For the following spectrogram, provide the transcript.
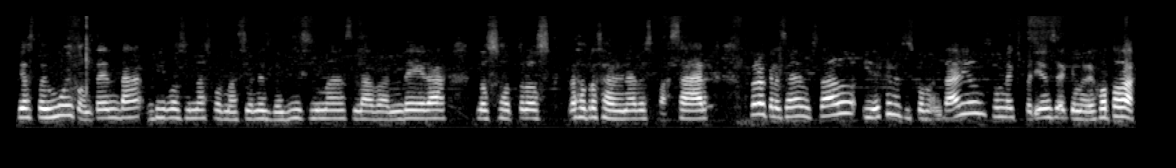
Yo estoy muy contenta, vimos unas formaciones bellísimas, la bandera, nosotros, las otras aeronaves pasar. Espero que les haya gustado y déjenme sus comentarios, una experiencia que me dejó toda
